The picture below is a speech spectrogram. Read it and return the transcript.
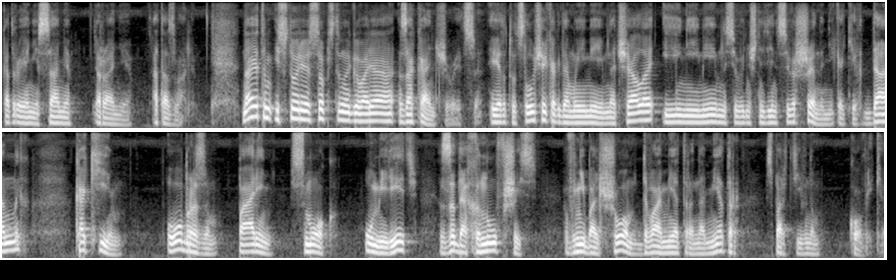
который они сами ранее отозвали. На этом история, собственно говоря, заканчивается. И это тот случай, когда мы имеем начало и не имеем на сегодняшний день совершенно никаких данных, каким образом парень смог умереть, задохнувшись в небольшом 2 метра на метр спортивном коврике.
